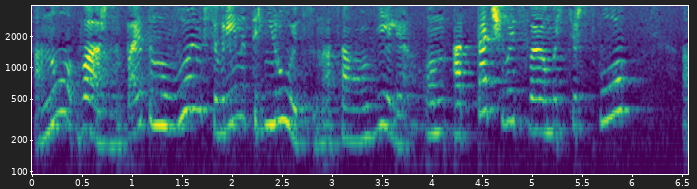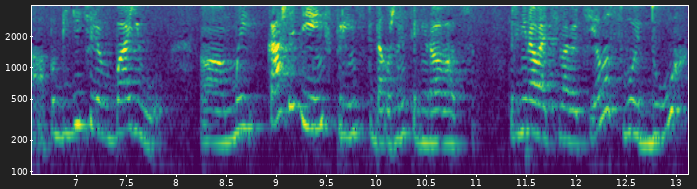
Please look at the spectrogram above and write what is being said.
оно важно, поэтому воин все время тренируется на самом деле, он оттачивает свое мастерство, а, победителя в бою. А, мы каждый день, в принципе, должны тренироваться. Тренировать свое тело, свой дух,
